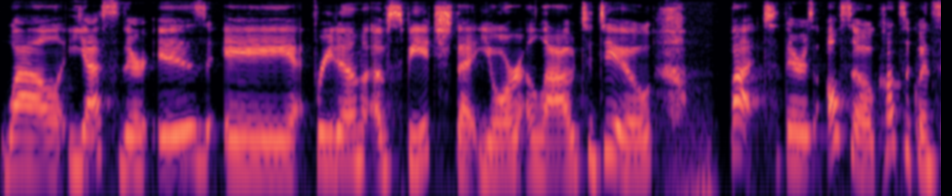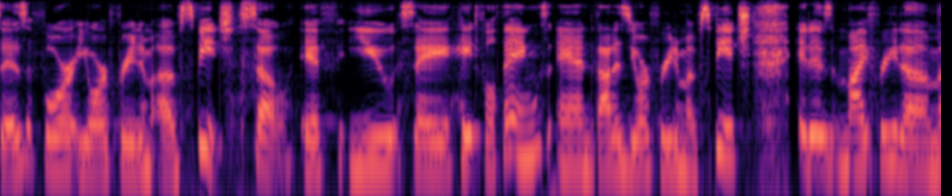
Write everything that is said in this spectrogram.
while, yes, there is a freedom of speech that you're allowed to do, but there's also consequences for your freedom of speech. So if you say hateful things and that is your freedom of speech, it is my freedom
